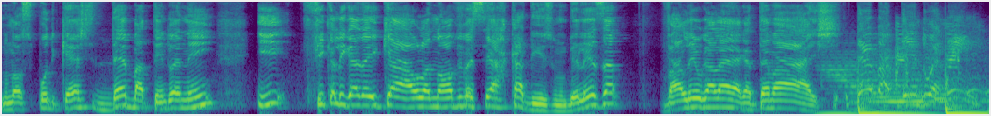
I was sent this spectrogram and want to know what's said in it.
no nosso podcast Debatendo o Enem. E fica ligado aí que a aula 9 vai ser arcadismo, beleza? Valeu, galera, até mais. Debatendo o Enem.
